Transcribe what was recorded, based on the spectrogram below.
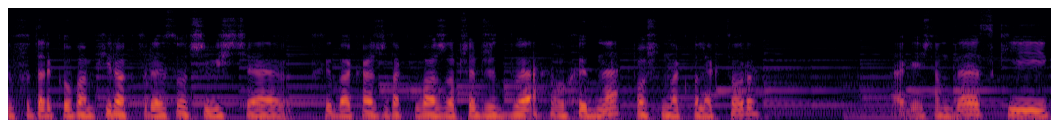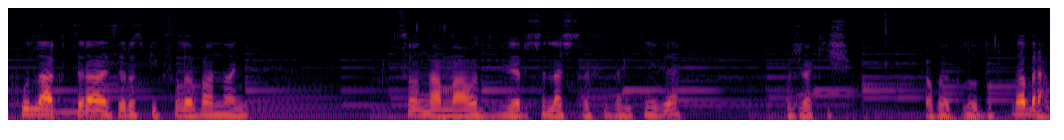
Y, Futerko wampira, które jest oczywiście, chyba każdy tak uważa, przebrzydłe, ohydne. Poszło na kolektor. Jakieś tam deski, kula, która jest rozpikselowana. Co ona ma odzwierciedlać, to chyba nikt nie wie. Może jakiś kawałek lodu. Dobra,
